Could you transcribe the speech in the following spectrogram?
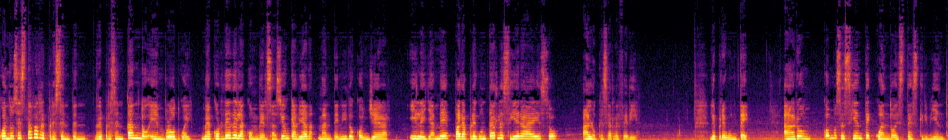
Cuando se estaba representando en Broadway, me acordé de la conversación que había mantenido con Gerard y le llamé para preguntarle si era eso a lo que se refería. Le pregunté, Aarón, ¿cómo se siente cuando está escribiendo?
